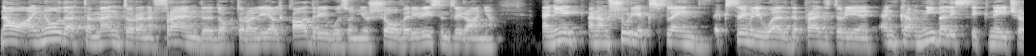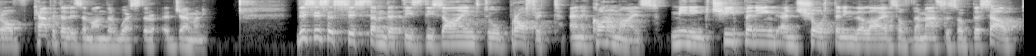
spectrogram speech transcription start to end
Now, I know that a mentor and a friend, uh, Dr. Ali Al Kadri, was on your show very recently, Rania, and, he, and I'm sure he explained extremely well the predatory and cannibalistic nature of capitalism under Western hegemony. This is a system that is designed to profit and economize, meaning cheapening and shortening the lives of the masses of the South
